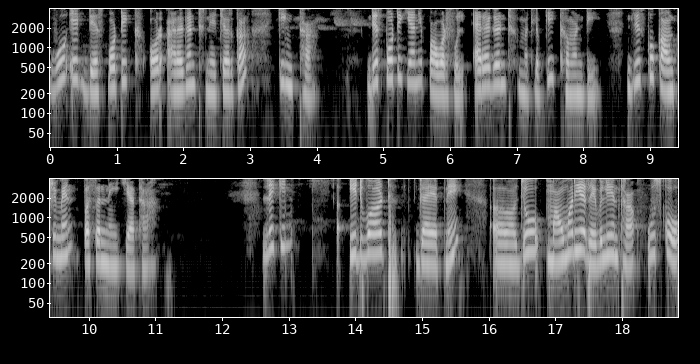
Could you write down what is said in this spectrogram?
वो एक डेस्पोटिक और एरेगेंट नेचर का किंग था। डेस्पोटिक यानी पावरफुल एरेगेंट मतलब कि घमंडी, जिसको काउंट्रीमैन पसंद नहीं किया था। लेकिन इडवर्ड गैत ने जो माओमरिया रेवलियन था, उसको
